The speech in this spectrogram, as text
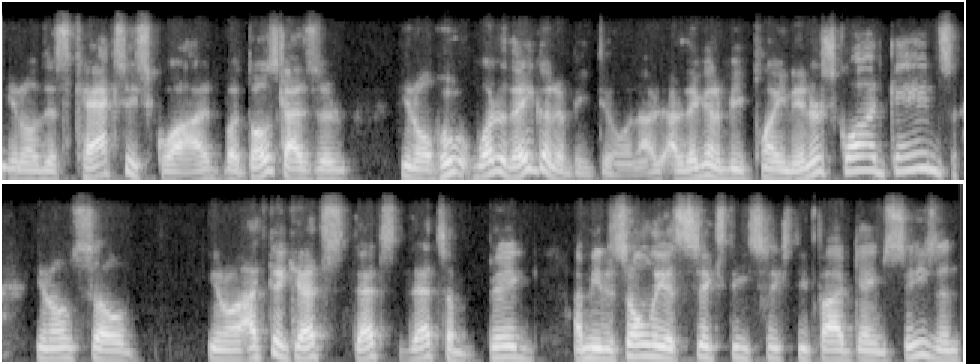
you know this taxi squad but those guys are you know who what are they going to be doing are, are they going to be playing inter squad games you know so you know I think that's that's that's a big I mean it's only a 60 65 game season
